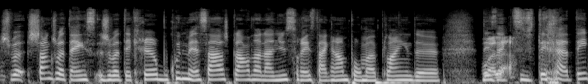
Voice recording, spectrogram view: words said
je, veux, je sens que je vais t'écrire beaucoup de messages tard dans la nuit sur Instagram pour me plaindre de, des activités ratées.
